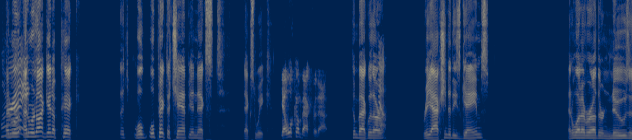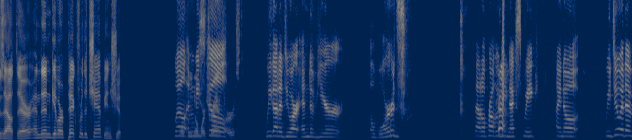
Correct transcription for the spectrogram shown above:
All and we're and we're not gonna pick. The, we'll we'll pick the champion next next week. yeah, we'll come back for that. Come back with our Yeah. reaction to these games and whatever other news is out there, and then give our pick for the championship. Well, Hopefully and no we still transfers. we got to do our end of year awards. That'll probably be next week. I know we do it at,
